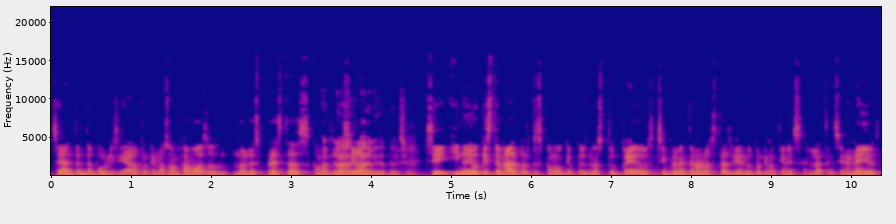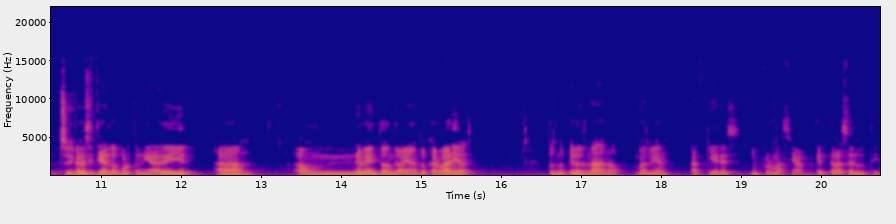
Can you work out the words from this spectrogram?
se dan tanta publicidad o porque no son famosos, no les prestas como atención. la debida atención. Sí, y no digo que esté mal porque es como que pues no es tu pedo, simplemente no lo estás viendo porque no tienes la atención en ellos. Sí. Pero si tienes la oportunidad de ir a, a un evento donde vayan a tocar varias, pues no pierdes nada, ¿no? Más bien adquieres información que te va a ser útil.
